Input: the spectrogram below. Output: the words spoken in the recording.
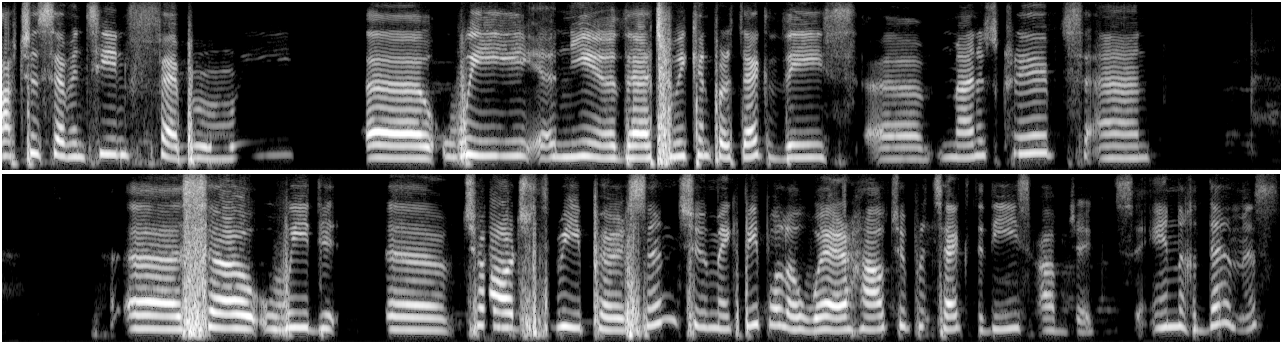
after 17 February, uh, we knew that we can protect these uh, manuscripts and Uh, so we did, uh, charge three person to make people aware how to protect these objects. In Ghadames,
